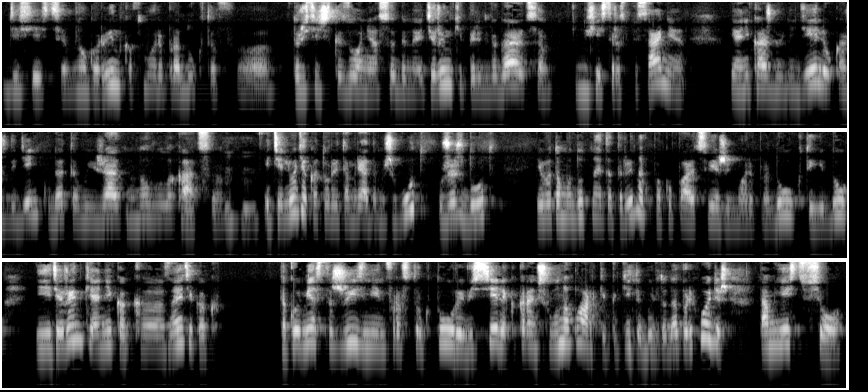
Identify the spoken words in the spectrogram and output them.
Здесь есть много рынков морепродуктов. э, В туристической зоне особенно эти рынки передвигаются, у них есть расписание, и они каждую неделю, каждый день куда-то выезжают на новую локацию. Мгм. И те люди, которые там рядом живут, уже ждут. И вот там идут на этот рынок, покупают свежие морепродукты, еду. И эти рынки, они как, э, знаете, как такое место жизни, инфраструктуры, веселья, как раньше лунопарки какие-то были. Туда приходишь, там есть все.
